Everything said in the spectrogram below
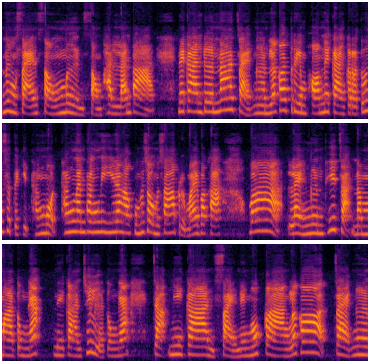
1 2 2 0 0 0 ล้านบาท ในการเดินหน้าแจกเงิน แล้วก็เตรียมพร้อมในการกระตุ้นเศรษฐกิจทั้งหมดทั้งนั้นทั้งนี้นะคะ คุณผู้ชมทราบหรือไม่ปะคะ ว่าแหล่งเงินที่จะนำมาตรงเนี้ยในการช่วยเหลือตรงเนี้ยจะมีการใส่ในงบกลาง แล้วก็แจกเงิน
